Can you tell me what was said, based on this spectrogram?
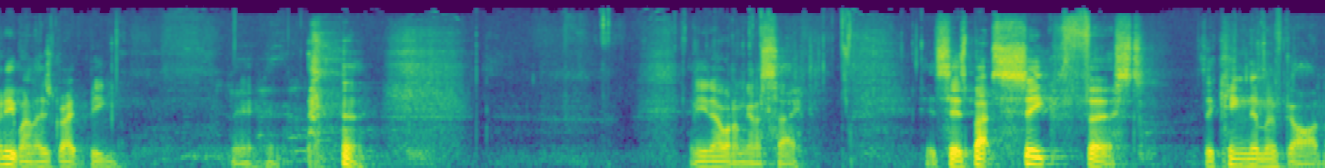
We need one of those great big. Yeah. and you know what I'm going to say. It says, But seek first the kingdom of God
